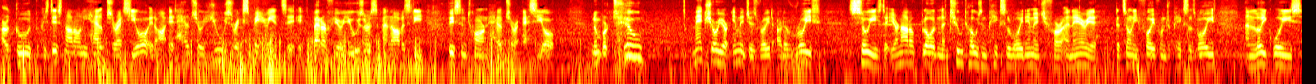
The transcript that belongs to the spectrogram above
are good because this not only helps your SEO, it, it helps your user experience. It, it's better for your users and obviously this in turn helps your SEO. Number two, make sure your images right are the right size that you're not uploading a 2000 pixel wide image for an area that's only 500 pixels wide and likewise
